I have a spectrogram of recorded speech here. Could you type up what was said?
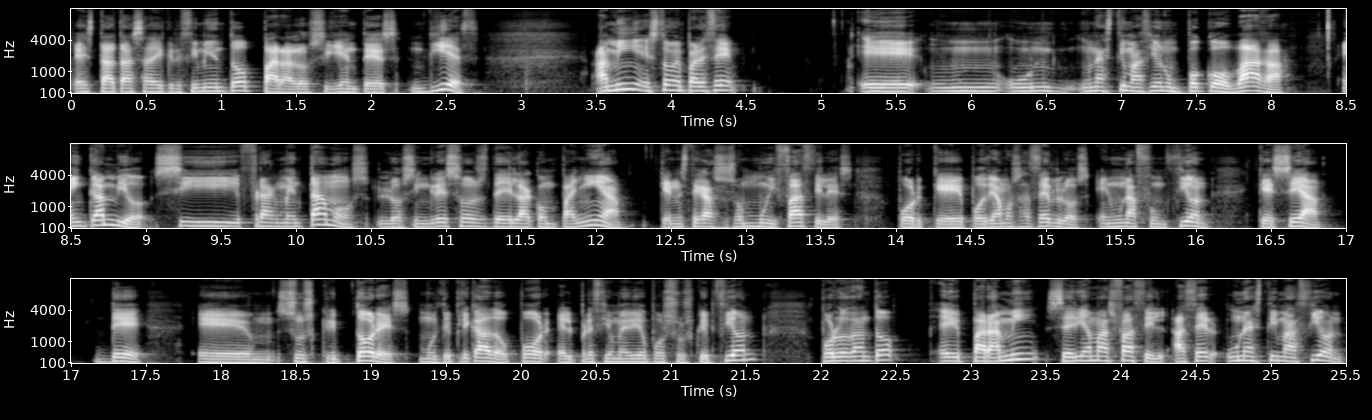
esta tasa de crecimiento para los siguientes 10. A mí esto me parece eh, una estimación un poco vaga. En cambio, si fragmentamos los ingresos de la compañía, que en este caso son muy fáciles porque podríamos hacerlos en una función que sea de eh, suscriptores multiplicado por el precio medio por suscripción, por lo tanto, eh, para mí sería más fácil hacer una estimación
